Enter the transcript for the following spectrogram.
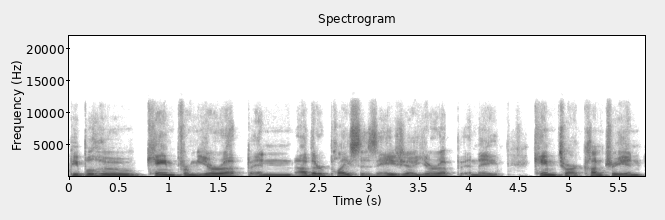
people who came from Europe and other places, Asia, Europe, and they came to our country and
